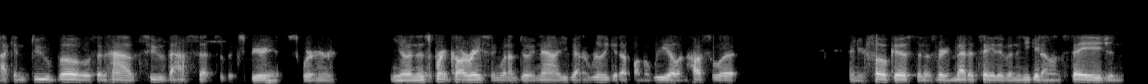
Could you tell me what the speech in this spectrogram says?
I can do both and have two vast sets of experience where, you know, in the sprint car racing, what I'm doing now, you've got to really get up on the wheel and hustle it and you're focused and it's very meditative. And then you get on stage and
